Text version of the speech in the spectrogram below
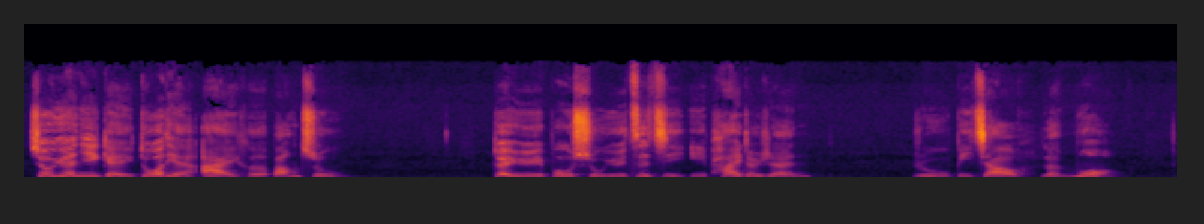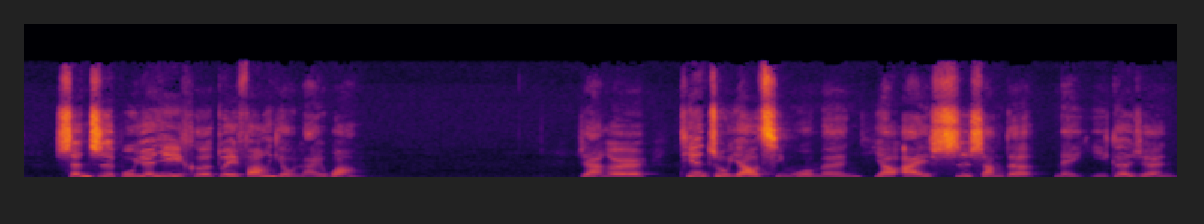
就愿意给多点爱和帮助；对于不属于自己一派的人，如比较冷漠，甚至不愿意和对方有来往。然而，天主邀请我们要爱世上的每一个人，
